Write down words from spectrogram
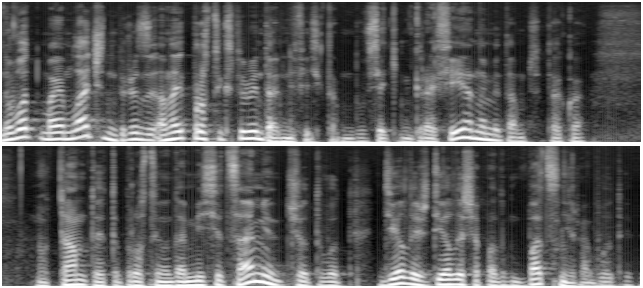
Ну, вот моя младшая, например, она просто экспериментальный физик, там, ну, всякими графенами, там, все такое. Но там-то это просто иногда месяцами что-то вот делаешь, делаешь, а потом бац, не работает.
